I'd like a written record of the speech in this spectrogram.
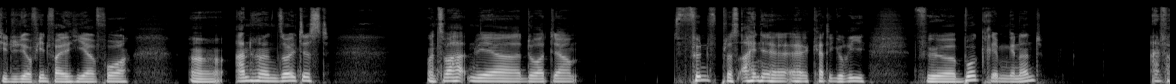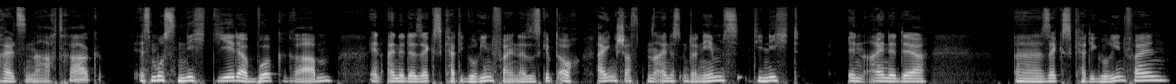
die du dir auf jeden Fall hier vor äh, anhören solltest. Und zwar hatten wir dort ja fünf plus eine äh, Kategorie für Burggräben genannt. Einfach als Nachtrag es muss nicht jeder Burggraben in eine der sechs Kategorien fallen. Also es gibt auch Eigenschaften eines Unternehmens, die nicht in eine der äh, sechs Kategorien fallen,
